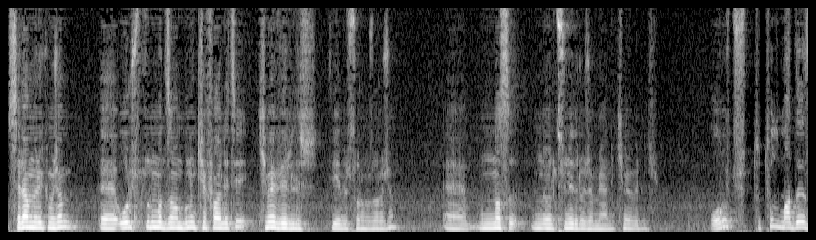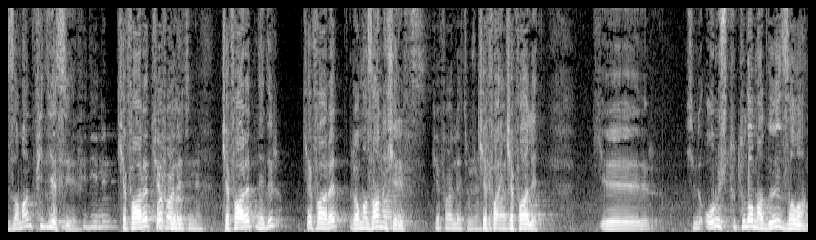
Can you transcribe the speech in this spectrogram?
Selamünaleyküm hocam. Ee, oruç tutulmadığı zaman bunun kefaleti kime verilir diye bir sorumuz var hocam. Ee, bunun nasıl, bunun ölçüsü nedir hocam yani? Kime verilir? Oruç tutulmadığı zaman fidyesi. Fidyenin Kefaret farklı. kefaletini. Kefaret nedir? Kefaret Ramazan-ı Şerif. Kefalet hocam. Kefa, kefalet. Ee, şimdi oruç tutulamadığı zaman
